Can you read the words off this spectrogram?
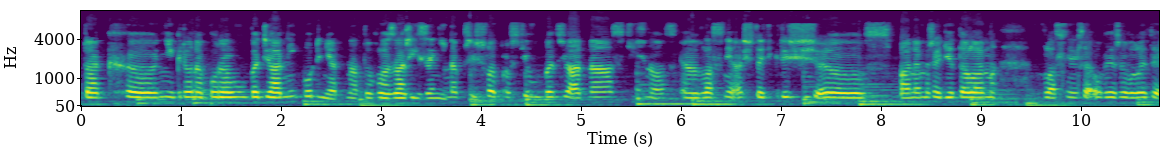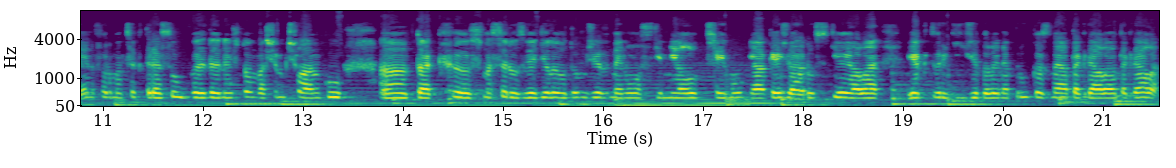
tak e, nikdo nepodal vůbec žádný podnět na tohle zařízení. Nepřišla prostě vůbec žádná stížnost. Vlastně až teď, když s panem ředitelem vlastně se ověřovaly ty informace, které jsou uvedeny v tom vašem článku, tak jsme se dozvěděli o tom, že v minulosti měl přijmout nějaké žádosti, ale jak tvrdí, že byly neprůkazné a tak dále a tak dále.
